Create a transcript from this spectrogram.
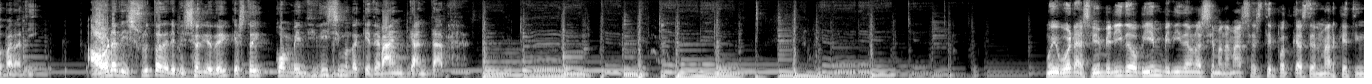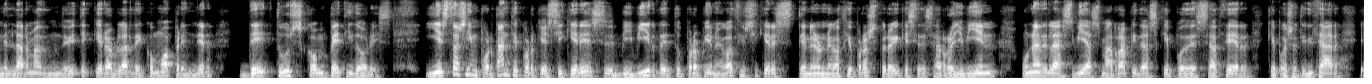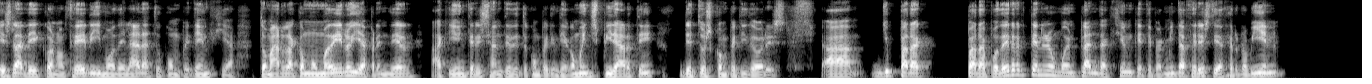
para ti. Ahora disfruta del episodio de hoy que estoy convencidísimo de que te va a encantar. Muy buenas, bienvenido, bienvenida una semana más a este podcast del marketing del Dharma, donde hoy te quiero hablar de cómo aprender de tus competidores. Y esto es importante porque si quieres vivir de tu propio negocio, si quieres tener un negocio próspero y que se desarrolle bien, una de las vías más rápidas que puedes hacer, que puedes utilizar, es la de conocer y modelar a tu competencia, tomarla como modelo y aprender aquello interesante de tu competencia, cómo inspirarte de tus competidores. Ah, para para poder tener un buen plan de acción que te permita hacer esto y hacerlo bien,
